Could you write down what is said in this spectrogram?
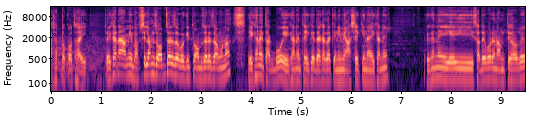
আসার তো কথাই। তো এখানে আমি ভাবছিলাম যে অবজারে যাব, কিন্তু অবজারে যাব না। এখানে থাকব, এখানে থেকে দেখা যাক এনিমি আসে কি না এখানে। এখানে এই সাদে পরে নামতে হবে।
